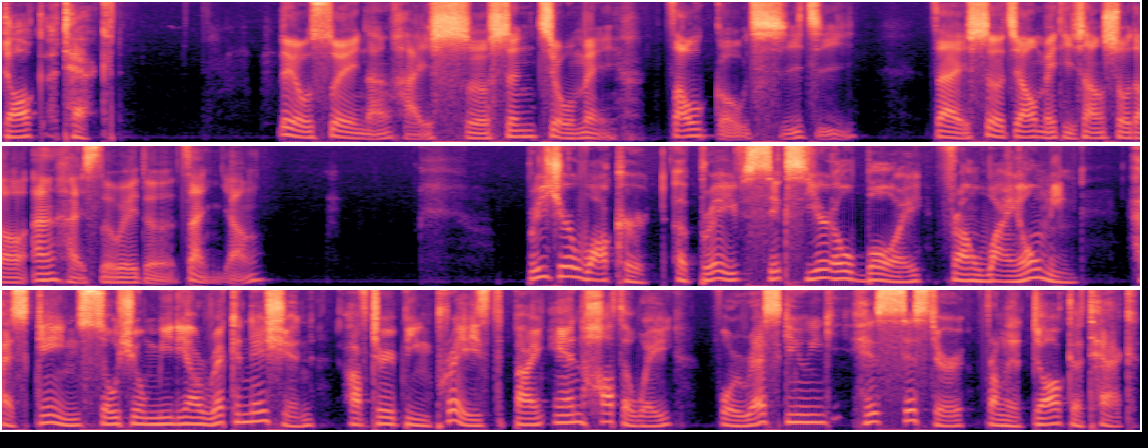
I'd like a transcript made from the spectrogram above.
dog attack. 六岁男孩舍身救妹，遭狗袭击，在社交媒体上受到安海瑟薇的赞扬。Bridger Walker, a brave six year old boy from Wyoming, has gained social media recognition after being praised by Anne Hathaway for rescuing his sister from a dog attack.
